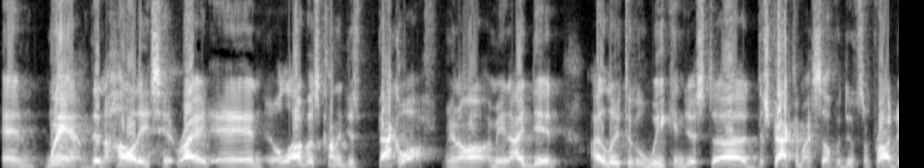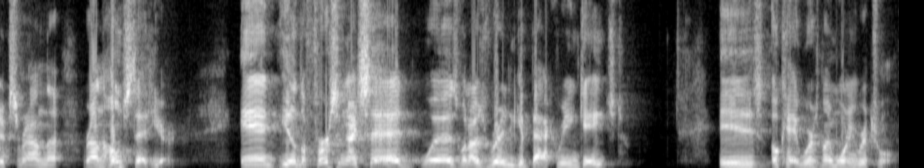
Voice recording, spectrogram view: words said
And wham, then the holidays hit, right? And know, a lot of us kind of just back off. You know, I mean, I did. I literally took a week and just uh, distracted myself with doing some projects around the, around the homestead here. And, you know, the first thing I said was when I was ready to get back re engaged is, okay, where's my morning ritual?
